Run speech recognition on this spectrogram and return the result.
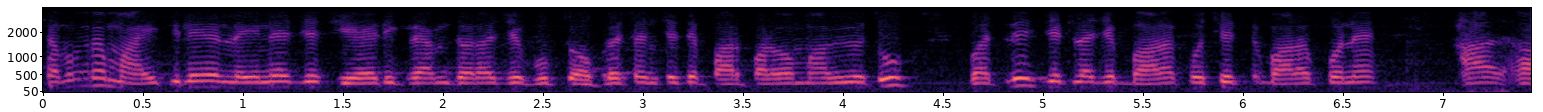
સમગ્ર માહિતીને લઈને જે સીઆઈડી ક્રાઇમ દ્વારા જે ગુપ્ત ઓપરેશન છે તે પાર પાડવામાં આવ્યું હતું. બત્રીસ જેટલા જે બાળકો છે તે બાળકોને હાલ અ,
